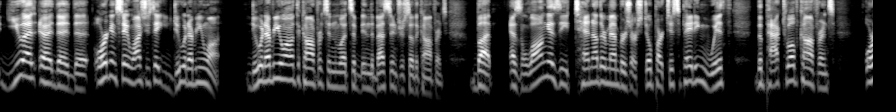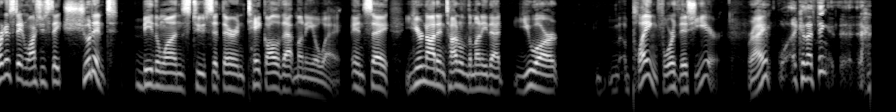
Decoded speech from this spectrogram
you as uh, the the Oregon State and Washington State, you do whatever you want. Do whatever you want with the conference and what's in the best interest of the conference. But as long as the 10 other members are still participating with the Pac 12 conference, Oregon State and Washington State shouldn't be the ones to sit there and take all of that money away and say, you're not entitled to the money that you are playing for this year, right? because I think uh,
